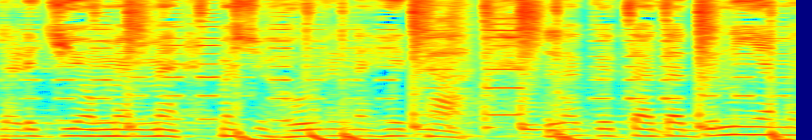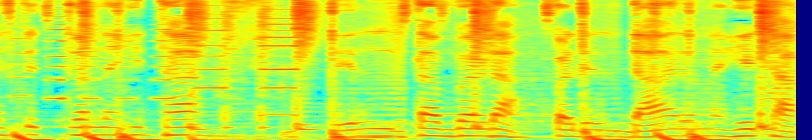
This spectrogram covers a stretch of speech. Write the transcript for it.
लड़कियों में मैं मशहूर नहीं था। लगता था दुनिया में अस्तित्व नहीं था। दिल था बड़ा, पर दिलदार नहीं था।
